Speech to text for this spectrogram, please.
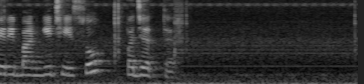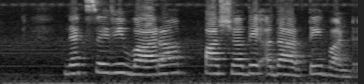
ਫਿਰ ਇਹ ਬਣ ਗਏ 675 ਨੈਕਸਟ ਹੈ ਜੀ, ਵਾਰਾਂ ਭਾਸ਼ਾ ਦੇ ਆਧਾਰ ਤੇ ਵੰਡ।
